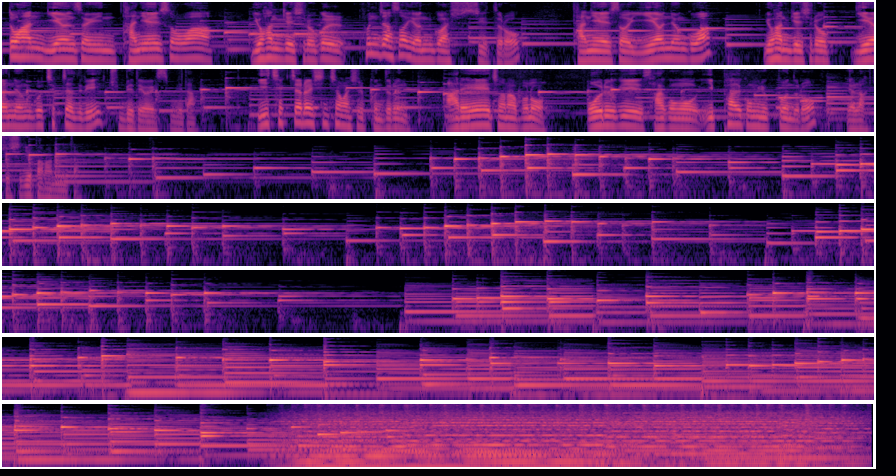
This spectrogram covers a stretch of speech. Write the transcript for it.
또한 예언서인 다니엘서와 요한계시록을 혼자서 연구하실 수 있도록 다니엘서 예언 연구와 요한계시록 예언연구 책자들이 준비되어 있습니다. 이 책자를 신청하실 분들은 아래의 전화번호 562-405-2806번으로 연락 주시기 바랍니다.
